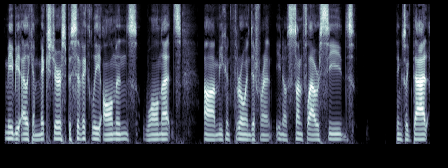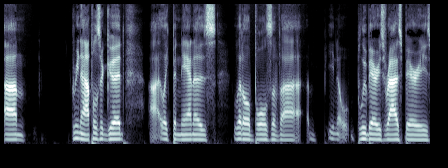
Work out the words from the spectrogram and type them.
maybe uh, like a mixture specifically almonds walnuts um, you can throw in different you know sunflower seeds things like that um, green apples are good. Uh, like bananas little bowls of uh, you know blueberries raspberries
